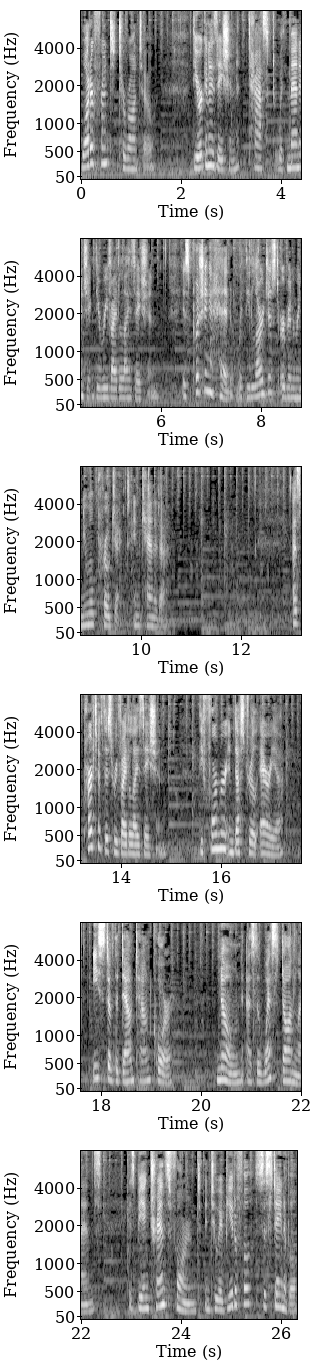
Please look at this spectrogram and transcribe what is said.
Waterfront Toronto, the organization tasked with managing the revitalization, is pushing ahead with the largest urban renewal project in Canada. As part of this revitalization, the former industrial area, east of the downtown core, known as the West Don Lands, is being transformed into a beautiful, sustainable,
